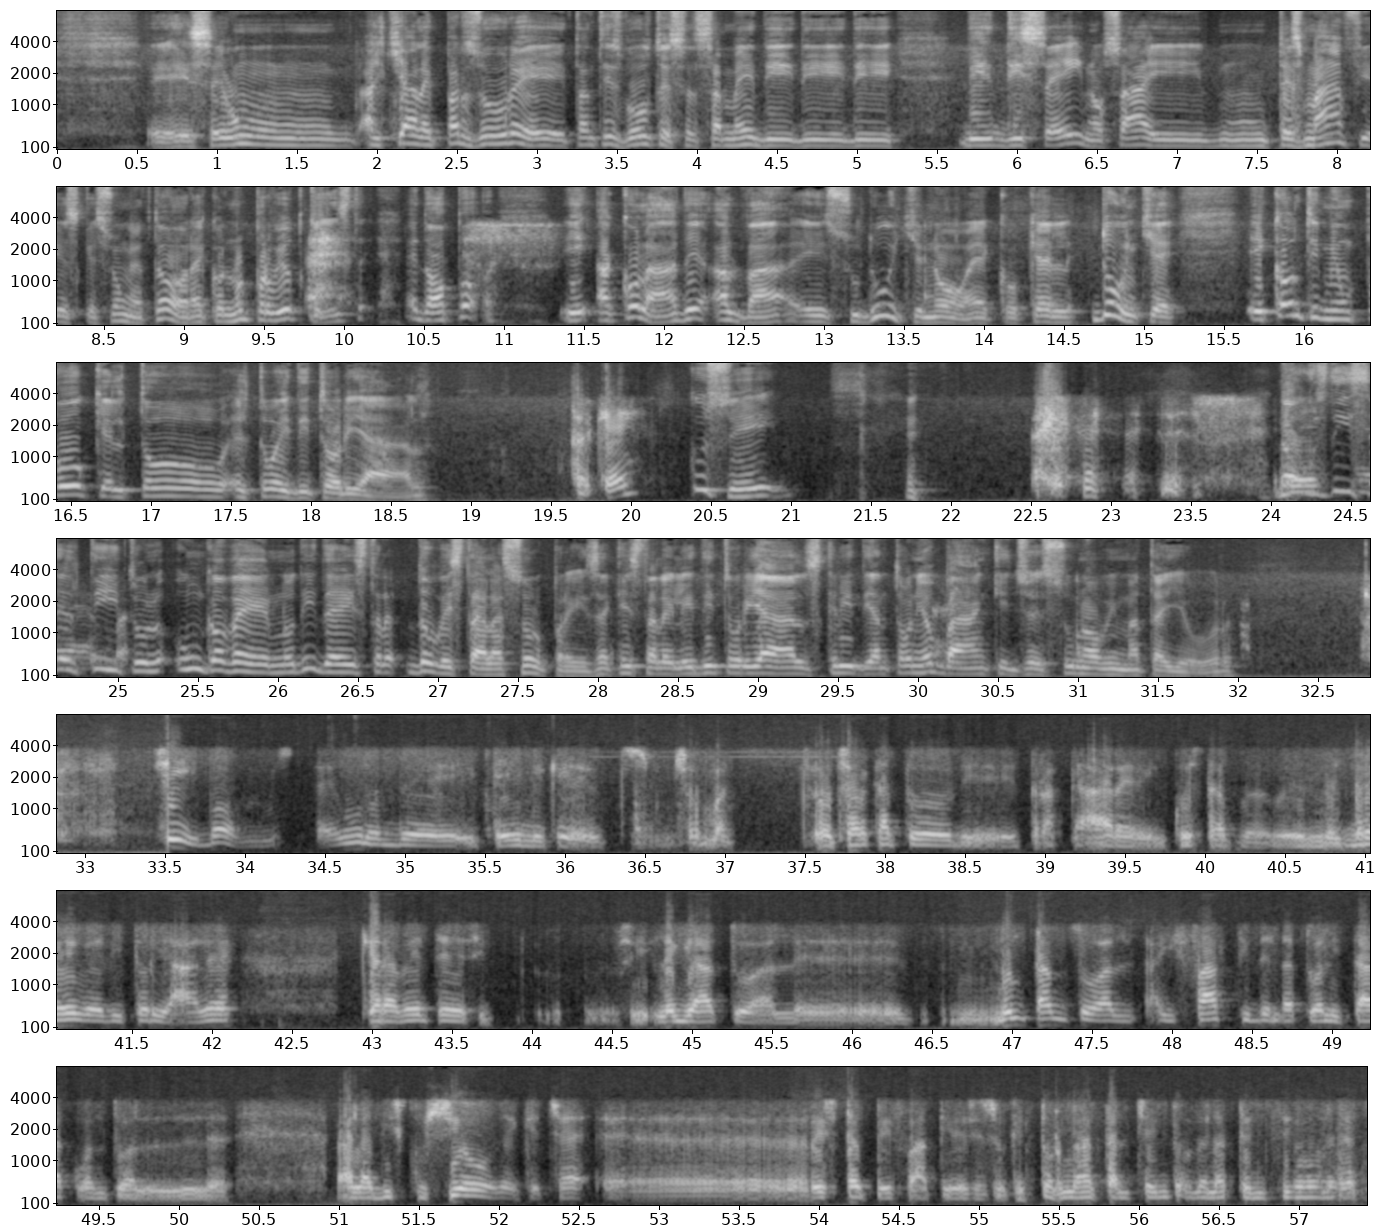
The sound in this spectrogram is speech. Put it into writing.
eh, se un al chiale parzore tante volte se sa me di, di, di, di, di sei, non sai, mm, tes mafies che sono attore, ecco, non proprio questo, e dopo e a colade al va e su dunque no, ecco, che il, dunque, e contimi un po' che il tuo, il tuo editoriale. Perché? Così. No, us disse il titolo Un governo di destra, dove sta la sorpresa? Che sta l'editoriale scritto di Antonio Banchi su Novi Mataior. Sì, boh, è uno dei temi che insomma ho cercato di trattare in questa, nel breve editoriale, chiaramente si, sì, legato alle, non tanto al, ai fatti dell'attualità quanto al alla discussione che c'è eh, rispetto ai fatti, nel senso che è tornata al centro dell'attenzione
